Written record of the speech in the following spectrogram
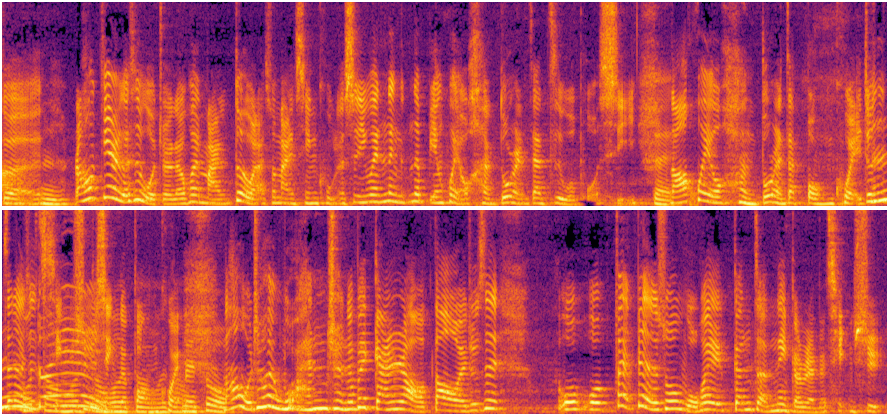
对。然后第二个是我觉得会蛮对我来说蛮辛苦的，是因为那那边会有很多人在自我剖析，对，然后会有很多人在崩溃，就是真的是情绪性的崩溃，没错。然后我就会完全的被干扰到，哎，就是。我我变变成说，我会跟着那个人的情绪，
